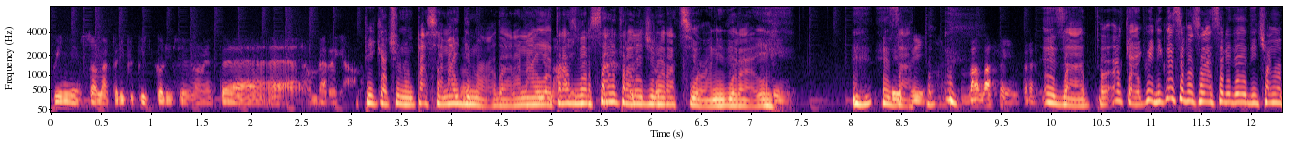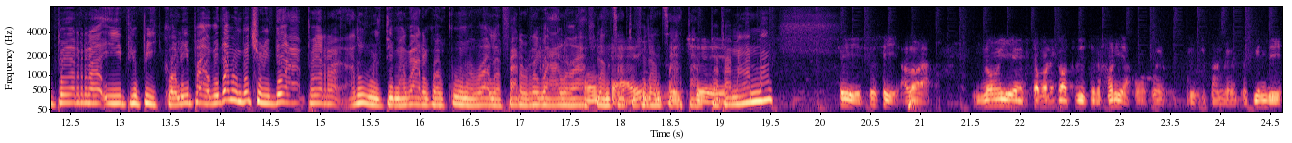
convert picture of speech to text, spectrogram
quindi insomma per i più piccoli sicuramente è un bel regalo. Pikachu non passa mai di moda, oramai è trasversale tra le generazioni direi. Sì esatto. Sì, sì, va, va, sempre. Esatto, ok, quindi queste possono essere idee diciamo per i più piccoli, poi vediamo invece un'idea per adulti, magari qualcuno vuole fare un regalo a okay, fidanzato, fidanzata, invece... papà, mamma. Sì, sì, sì, allora noi siamo un negozio di telefonia comunque principalmente, quindi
